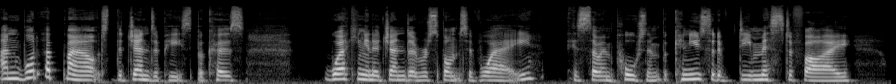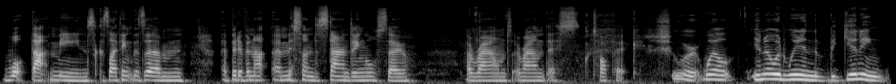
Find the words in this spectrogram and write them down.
And what about the gender piece? Because working in a gender responsive way is so important, but can you sort of demystify what that means? Because I think there's um, a bit of an, a misunderstanding also around around this topic. Sure. Well, you know, Edwina, in the beginning,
